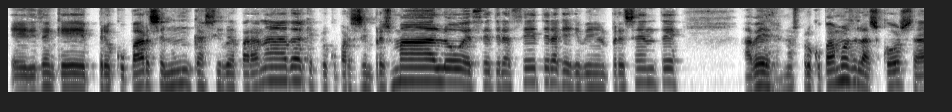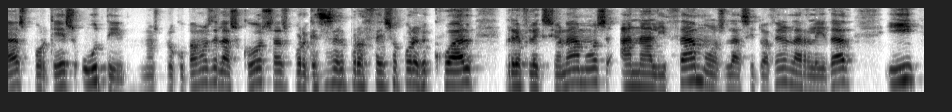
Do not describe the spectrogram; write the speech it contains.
eh, dicen que preocuparse nunca sirve para nada, que preocuparse siempre es malo, etcétera, etcétera, que hay que vivir en el presente. A ver, nos preocupamos de las cosas porque es útil, nos preocupamos de las cosas porque ese es el proceso por el cual reflexionamos, analizamos la situación en la realidad y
